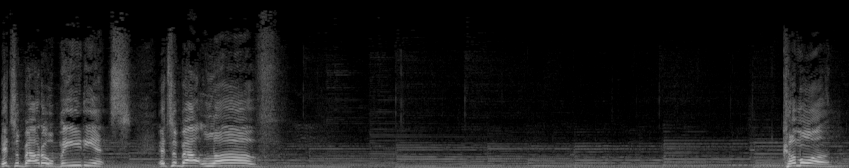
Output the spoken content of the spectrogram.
it's about obedience, it's about love. Come on.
